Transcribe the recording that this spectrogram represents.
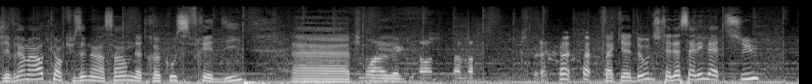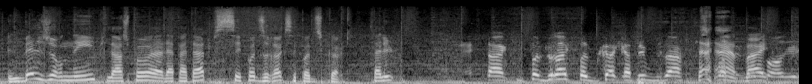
J'ai vraiment hâte qu'on cuisine ensemble notre Rocco pour Moi, avec ah, ça va. Fait que, Dude, je te laisse aller là-dessus. Une belle journée, puis lâche pas la patate. Puis si c'est pas du rock, c'est pas du coq. Salut! C'est pas du rock, c'est pas du coq, rappelez-vous-en. Bye. soirée.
